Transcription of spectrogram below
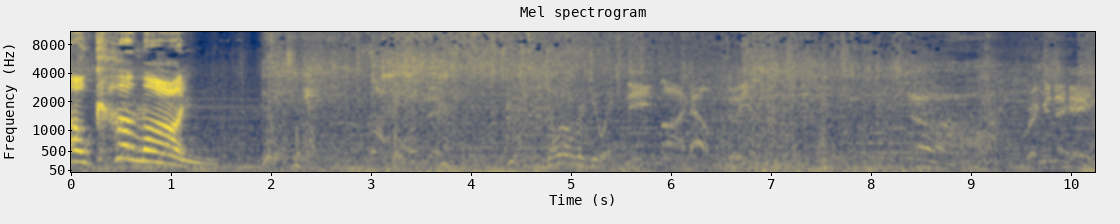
Oh, come on! Don't overdo it. Need my help, do you? Ah, Bringing the heat.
